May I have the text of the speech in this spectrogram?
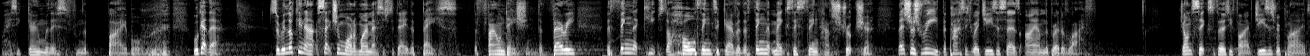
where's he going with this from the Bible? we'll get there. So we're looking at section one of my message today, the base, the foundation, the very the thing that keeps the whole thing together, the thing that makes this thing have structure. Let's just read the passage where Jesus says, I am the bread of life. John 6, 35. Jesus replied,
